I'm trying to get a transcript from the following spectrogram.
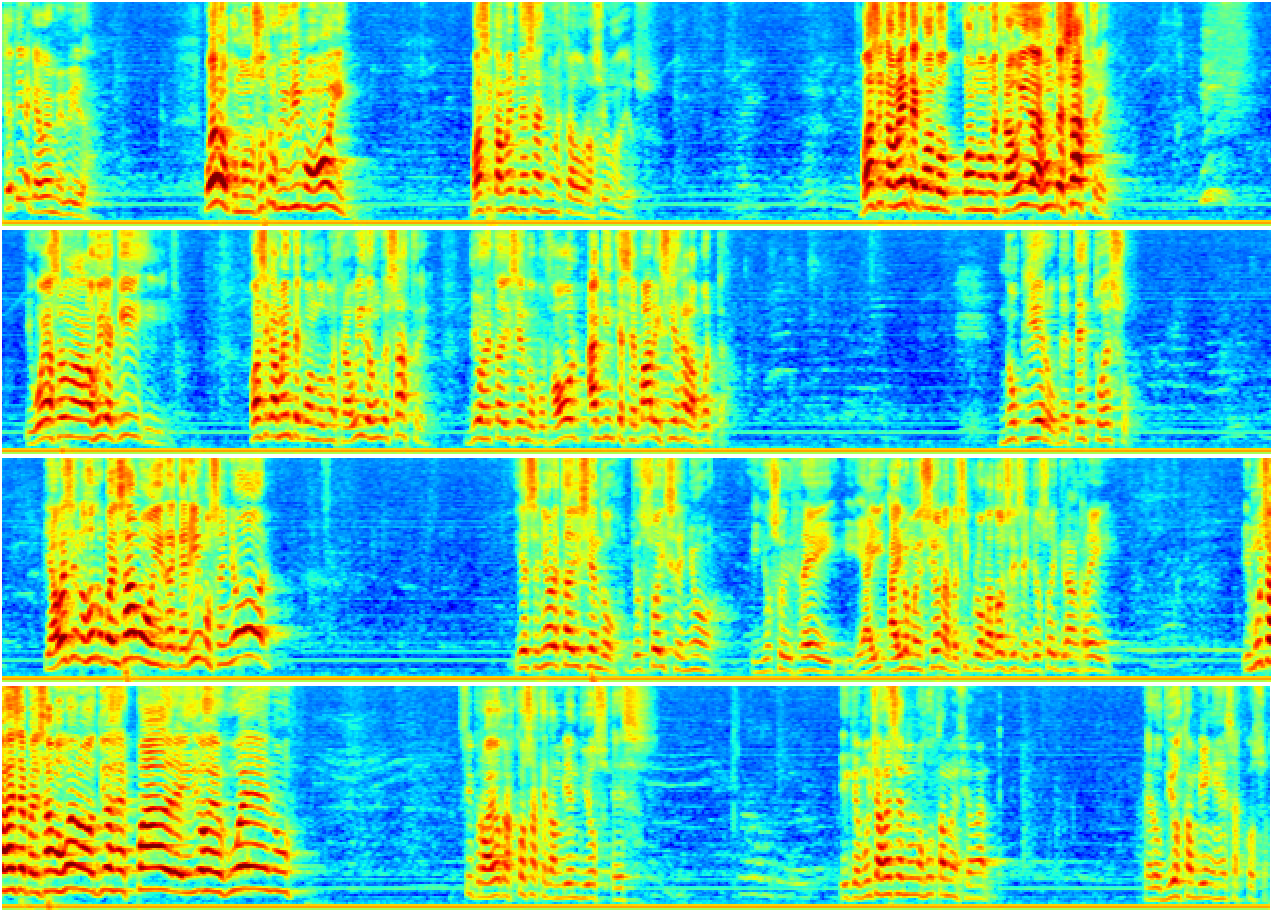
¿Qué tiene que ver mi vida? Bueno, como nosotros vivimos hoy, básicamente esa es nuestra adoración a Dios. Básicamente cuando, cuando nuestra vida es un desastre, y voy a hacer una analogía aquí, básicamente cuando nuestra vida es un desastre, Dios está diciendo, por favor, alguien que se pare y cierre la puerta. No quiero, detesto eso. Y a veces nosotros pensamos y requerimos, Señor. Y el Señor está diciendo, yo soy Señor y yo soy Rey. Y ahí, ahí lo menciona el versículo 14, dice, yo soy gran Rey. Y muchas veces pensamos, bueno, Dios es Padre y Dios es bueno. Sí, pero hay otras cosas que también Dios es. Y que muchas veces no nos gusta mencionar. Pero Dios también es esas cosas.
